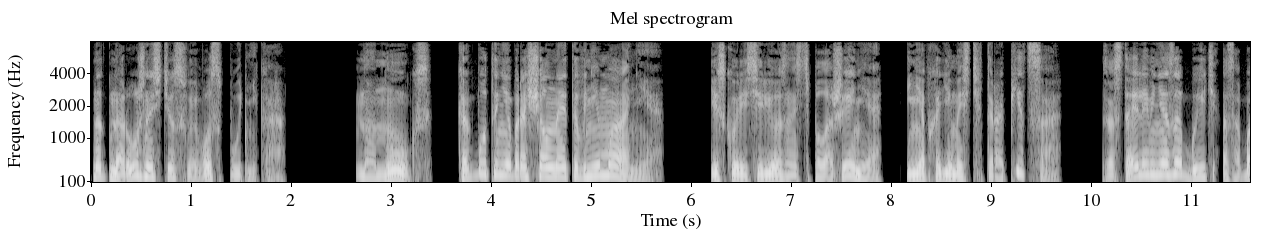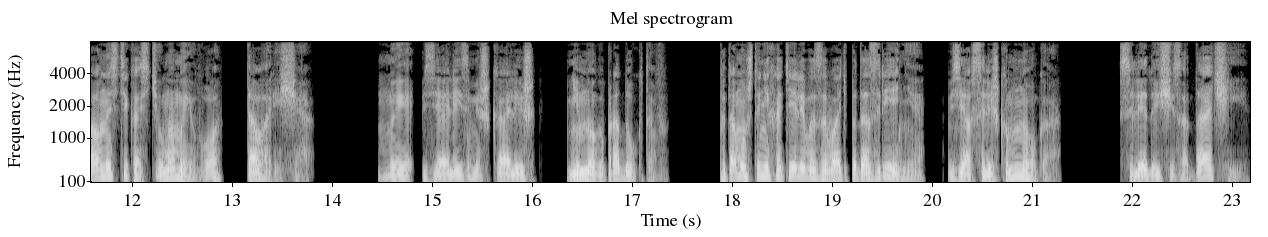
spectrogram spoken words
над наружностью своего спутника. Но Нукс как будто не обращал на это внимания, и вскоре серьезность положения и необходимость торопиться заставили меня забыть о забавности костюма моего товарища. Мы взяли из мешка лишь немного продуктов, потому что не хотели вызывать подозрения, взяв слишком много. Следующей задачей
